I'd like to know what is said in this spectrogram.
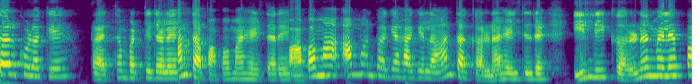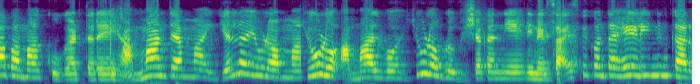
ಕಳ್ಕೊಳಕ್ಕೆ ಪ್ರಯತ್ನ ಪಡ್ತಿದ್ದಾಳೆ ಅಂತ ಪಾಪಮ್ಮ ಹೇಳ್ತಾರೆ. ಪಾಪಮ್ಮ ಅಮ್ಮನ್ ಬಗ್ಗೆ ಹಾಗೆಲ್ಲ ಅಂತ ಕರ್ಣ ಹೇಳ್ತಿದ್ರೆ, ಇಲ್ಲಿ ಕರ್ಣನ್ ಮೇಲೆ ಪಾಪಮ್ಮ ಕೂಗಾಡ್ತಾರೆ. ಅಮ್ಮ ಅಂತೆ ಅಮ್ಮ, ಎಲ್ಲ ಇವಳು ಅಮ್ಮ ಇವಳು ಅಮ್ಮ ಅಲ್ವೋ, ಇವಳೊಬ್ಳು ವಿಷಕನ್ಯೆ. ನಿನ್ನೆ ಸಾಯಿಸ್ಬೇಕು ಅಂತ ಹೇಳಿ ನಿನ್ ಕಾರ್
